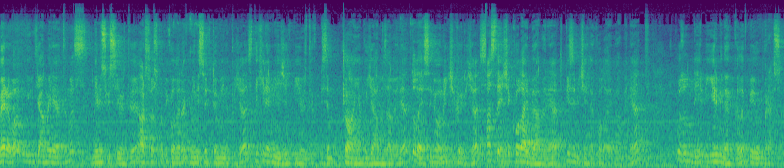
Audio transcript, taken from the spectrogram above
Merhaba, bugünkü ameliyatımız menisküs yırtığı. Artroskopik olarak menisektomi yapacağız. Dikilemeyecek bir yırtık bizim şu an yapacağımız ameliyat. Dolayısıyla onu çıkaracağız. Hasta için kolay bir ameliyat, bizim için de kolay bir ameliyat. Uzun değil, bir 20 dakikalık bir operasyon.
